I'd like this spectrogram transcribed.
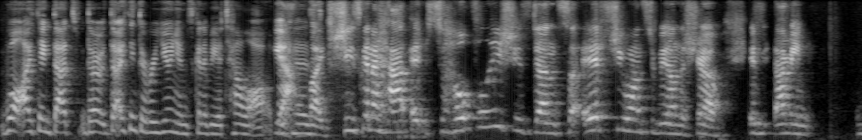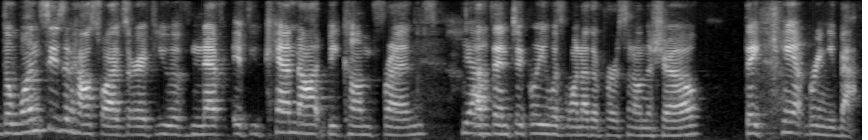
well, I think that's the, I think the reunion is going to be a tell-all. Yeah, because like she's gonna have it. So hopefully, she's done. So if she wants to be on the show, if I mean, the one season housewives are if you have never, if you cannot become friends Yeah. authentically with one other person on the show, they can't bring you back.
